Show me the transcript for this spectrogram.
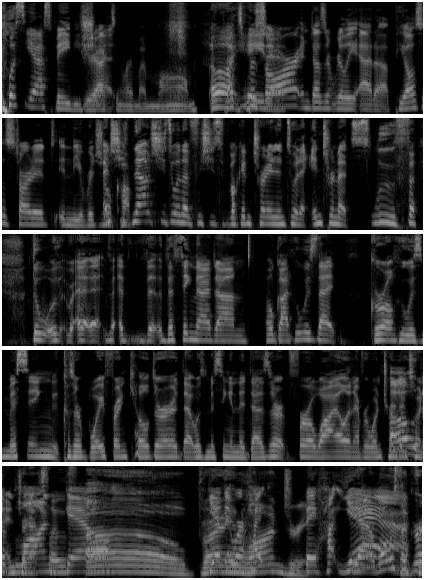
pussy ass baby You're shit. acting like my mom. Oh, That's hate it. bizarre and doesn't really add up. He also started in the original. and she's com- now she's doing that. She's fucking turning into an internet sleuth. The uh, the the thing that um oh god who was that girl who was missing because her boyfriend killed her that was missing in the desert for a while and everyone turned Oh, into an the internet blonde sleuth. gal. Oh, Brian yeah, they were hi- Laundrie. They hi- yeah. Yeah, what was the I girl's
